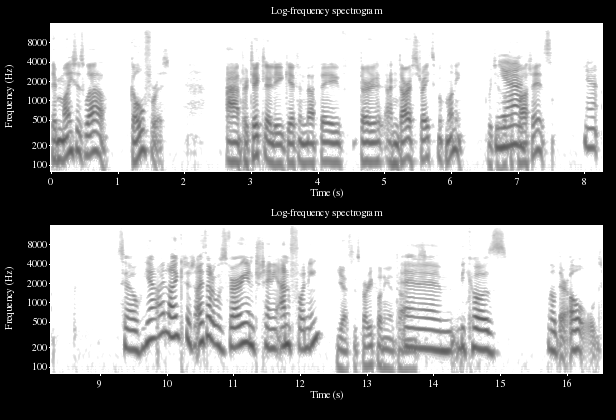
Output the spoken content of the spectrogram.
They might as well go for it, and particularly given that they've they're and Dire Straits with money, which is Yeah. what the plot is. Yeah. So yeah, I liked it. I thought it was very entertaining and funny. Yes, it's very funny at times. Um, because, well, they're old.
